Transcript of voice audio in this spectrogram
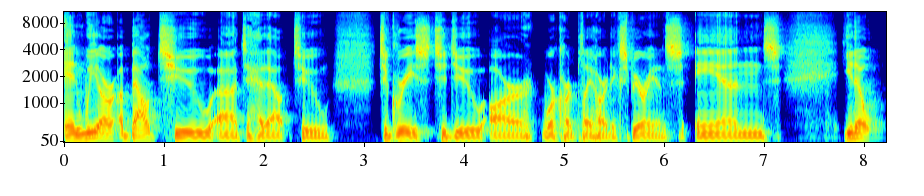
And we are about to uh, to head out to to Greece to do our work hard, play hard experience. And you know,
